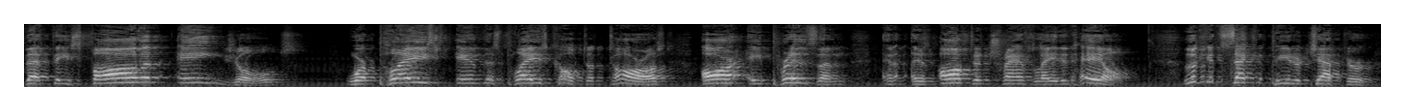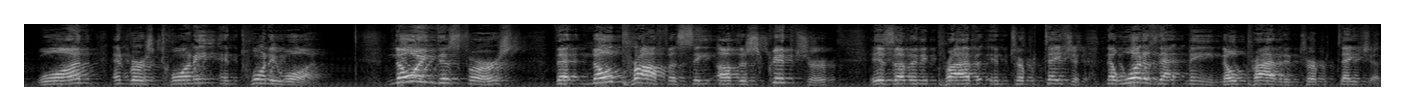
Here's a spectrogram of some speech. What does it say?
that these fallen angels were placed in this place called Tartarus, or a prison, and is often translated hell. Look at 2 Peter chapter 1 and verse 20 and 21. Knowing this first, that no prophecy of the scripture is of any private interpretation. Now, what does that mean? No private interpretation.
